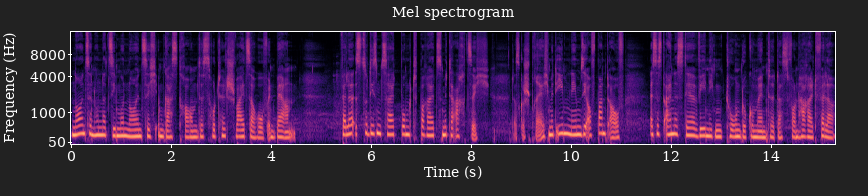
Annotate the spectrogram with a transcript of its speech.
1997 im Gastraum des Hotels Schweizerhof in Bern. Feller ist zu diesem Zeitpunkt bereits Mitte 80. Das Gespräch mit ihm nehmen sie auf Band auf. Es ist eines der wenigen Tondokumente, das von Harald Feller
